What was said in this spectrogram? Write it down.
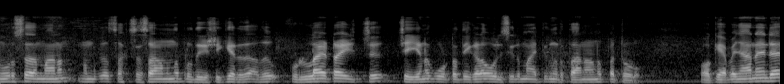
നൂറ് ശതമാനം നമുക്ക് സക്സസ് ആണെന്ന് പ്രതീക്ഷിക്കരുത്. അത് ഫുള്ളായിട്ട് അഴിച്ച് ചെയ്യണ കൂട്ടത്തിൽ കൂടെ മാറ്റി നിർത്താനാണ് പറ്റുള്ളൂ. ഓക്കെ അപ്പോൾ ഞാൻ അതിന്റെ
